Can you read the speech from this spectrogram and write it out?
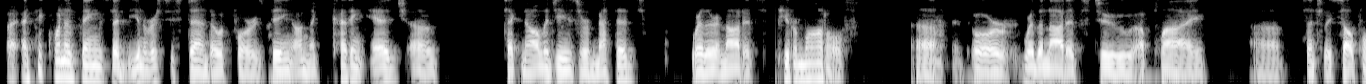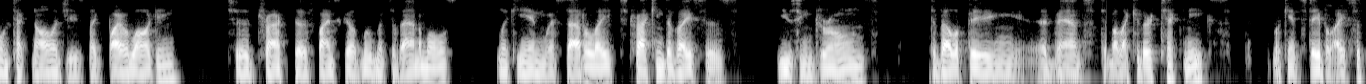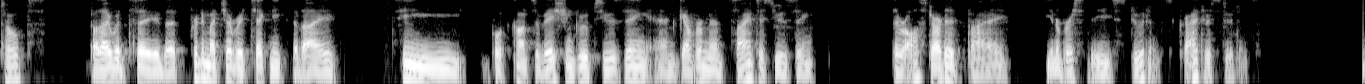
I think one of the things that universities stand out for is being on the cutting edge of technologies or methods, whether or not it's computer models uh, or whether or not it's to apply uh, essentially cell phone technologies like biologging to track the fine scale movements of animals, linking in with satellite tracking devices, using drones, developing advanced molecular techniques, looking at stable isotopes. But I would say that pretty much every technique that I see both conservation groups using and government scientists using, they're all started by university students, graduate students.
